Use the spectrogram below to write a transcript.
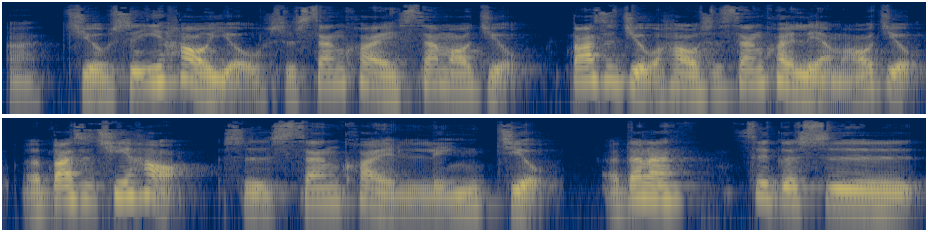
啊，九十一号油是三块三毛九，八十九号是三块两毛九，呃，八十七号是三块零九，呃，当然这个是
